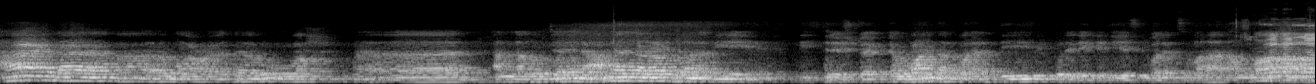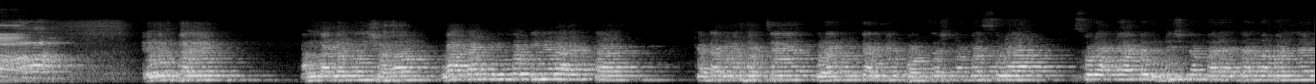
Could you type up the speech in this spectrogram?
হাদা মা ওয়াদার রহমান। আল্লাহ বলছেন আমি আল্লাহ রব্বুল আলামিন নির্দিষ্ট একটা ওয়াদা করার দিন করে রেখে দিয়েছি। বলেন সুবহানাল্লাহ। এরপরে আল্লাহ বলেন শোনো ওয়াদাকৃত দিনের আরেকটা ক্যাটাগরি হচ্ছে কোরআনুল কারীমের 50 নম্বর সূরা। সূরা কাফের 20 নম্বর আয়াতে আল্লাহ বললেন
